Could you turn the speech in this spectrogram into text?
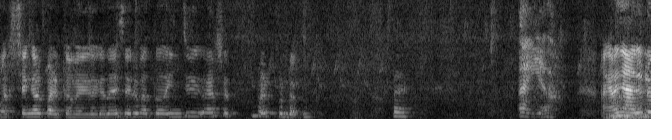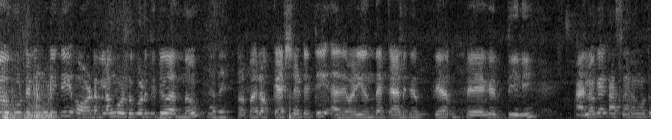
വർഷങ്ങൾ പഴക്കം. ഏകദേശം ഒരു പത്ത് അഞ്ച് വർഷം പഴക്കുണ്ടാവും അയ്യോ. അങ്ങനെ ഞാനും ലോകൂട്ടിനും കൂടിയിട്ട് ഓർഡറെല്ലാം കൊണ്ടു കൊടുത്തിട്ട് വന്നു. അപ്പൊ ലൊക്കേഷൻ ഇട്ടിട്ട് അത് വഴിയൊന്നും തെറ്റാണ്ട് കൃത്യം വേഗം എത്തിന്. അതിലൊക്കെ കസേര അങ്ങോട്ട്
